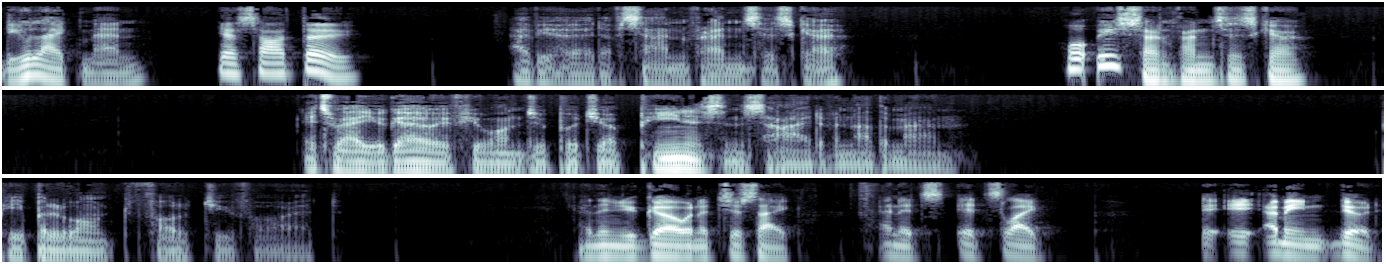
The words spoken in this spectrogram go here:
Do you like men? Yes, I do. Have you heard of San Francisco? What is San Francisco? It's where you go if you want to put your penis inside of another man. People won't fault you for it. And then you go and it's just like, and it's it's like, it, I mean, dude,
